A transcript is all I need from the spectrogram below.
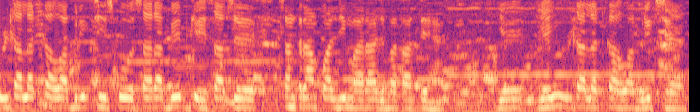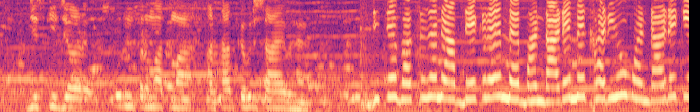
उल्टा लटका हुआ वृक्ष इसको सारा वेद के हिसाब से संत रामपाल जी महाराज बताते हैं। ये, यही उल्टा लटका हुआ वृक्ष है, जिसकी जड़ पूर्ण परमात्मा अर्थात कबीर साहब हैं। जितने भक्तजन आप देख रहे हैं, मैं भंडारे में खड़ी हूँ। भंडारे के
